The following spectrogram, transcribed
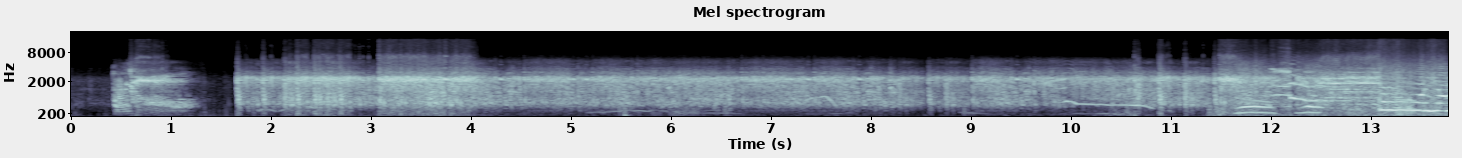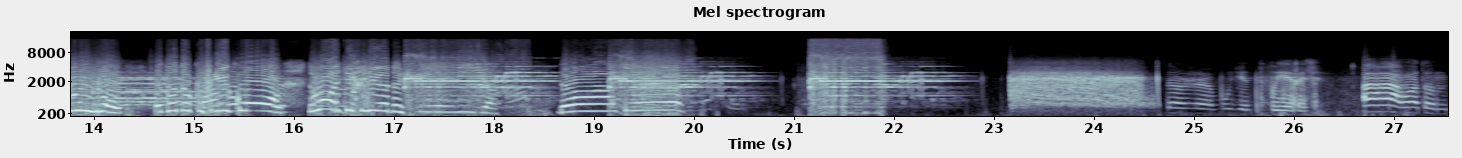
О, я выиграл! Вот это а прикол! Давайте следующее видео! Давайте! Даже будет выиграть. Ага, вот он,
